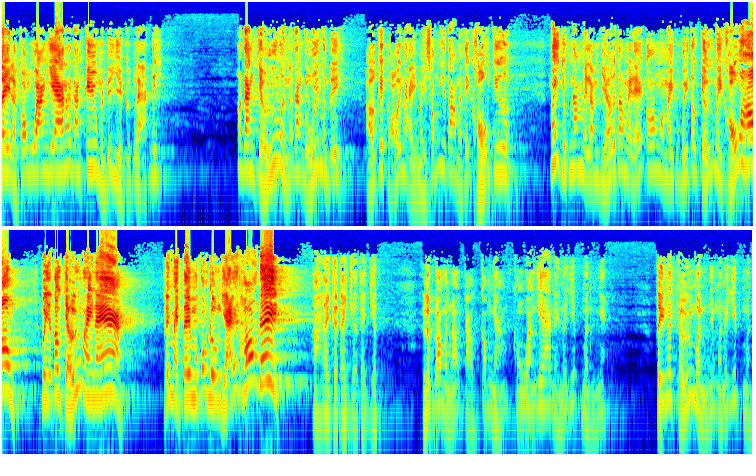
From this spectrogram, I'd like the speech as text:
đây là con quan gia nó đang kêu mình đi về cực lạc đi. Nó đang chửi mình nó đang đuổi mình đi. Ở cái cõi này mày sống với tao mày thấy khổ chưa? Mấy chục năm mày làm vợ tao mày đẻ con mà mày còn bị tao chửi mày khổ không? Bây giờ tao chửi mày nè. Để mày tìm một con đường giải thoát đi. À, thấy chưa thấy chưa thấy chưa? Lúc đó mình nói trời công nhận con quan gia này nó giúp mình nghe. Tuy nó chửi mình nhưng mà nó giúp mình.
